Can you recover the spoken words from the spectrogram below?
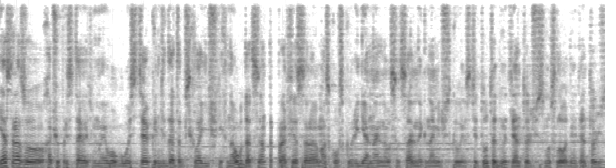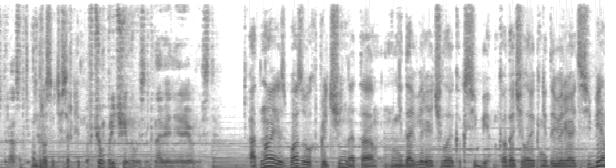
Я сразу хочу представить моего гостя, кандидата психологических наук, доцента, профессора Московского регионального социально-экономического института Дмитрия Анатольевича Смыслова. Дмитрий Анатольевич, здравствуйте. Здравствуйте, Сергей. В чем причина возникновения ревности? Одна из базовых причин – это недоверие человека к себе. Когда человек не доверяет себе,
